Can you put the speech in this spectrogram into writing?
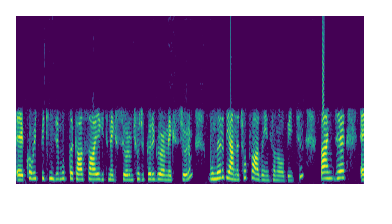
E, Covid bitince mutlaka sahaya gitmek istiyorum. Çocukları görmek istiyorum. Bunları diyen de çok fazla insan olduğu için bence e,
